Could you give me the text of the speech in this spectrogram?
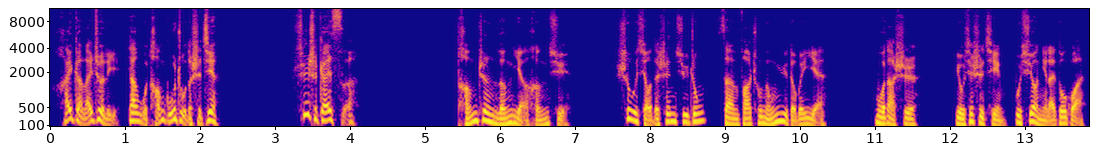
还敢来这里耽误唐谷主的时间，真是该死！”唐振冷眼横去，瘦小的身躯中散发出浓郁的威严。莫大师，有些事情不需要你来多管。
